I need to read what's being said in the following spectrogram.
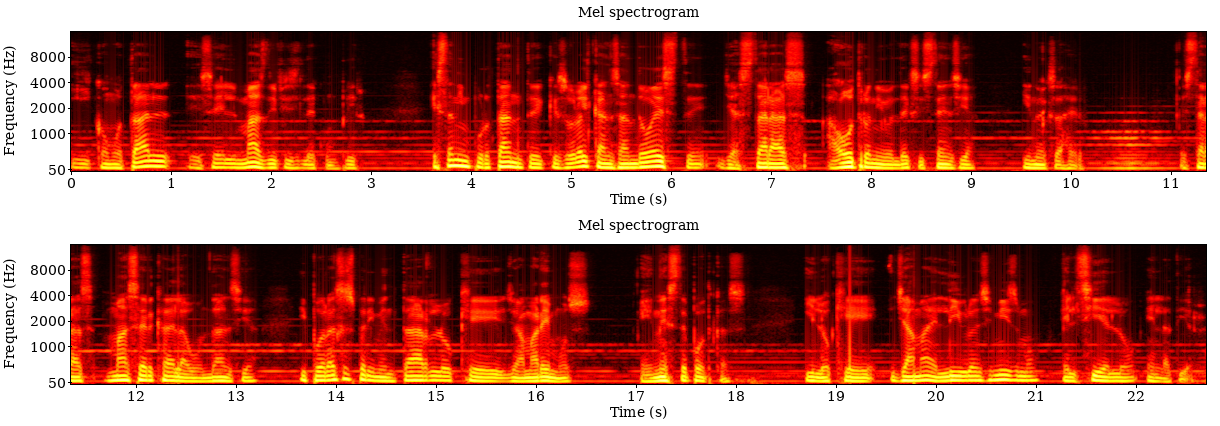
Y como tal, es el más difícil de cumplir es tan importante que solo alcanzando este ya estarás a otro nivel de existencia y no exagero. Estarás más cerca de la abundancia y podrás experimentar lo que llamaremos en este podcast y lo que llama el libro en sí mismo el cielo en la tierra.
